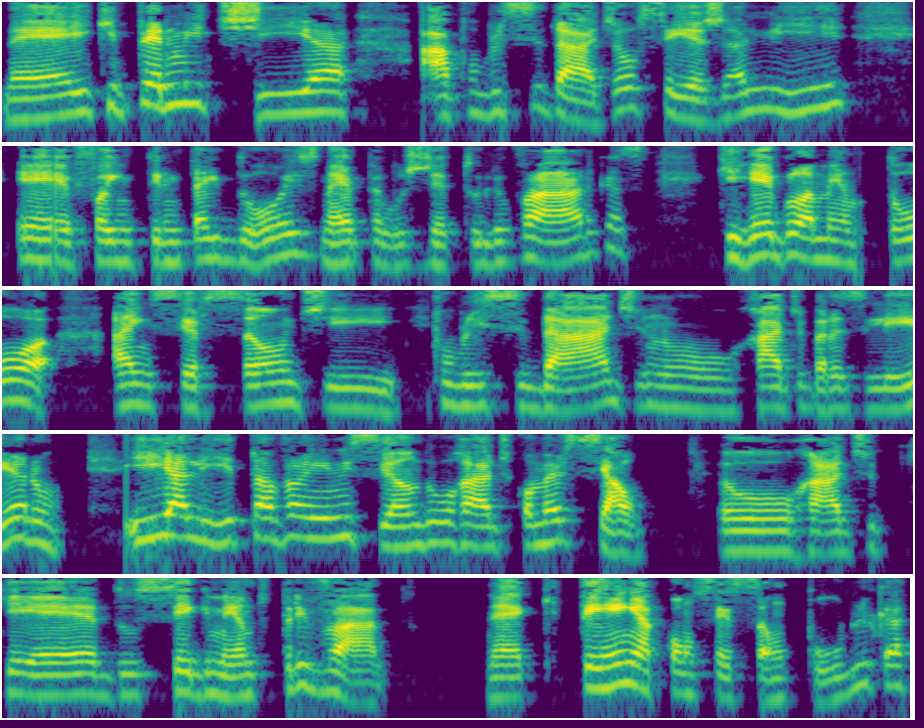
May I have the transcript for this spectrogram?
né, e que permitia a publicidade, ou seja, ali é, foi em 32, né, pelo Getúlio Vargas, que regulamentou a inserção de publicidade no rádio brasileiro, e ali estava iniciando o rádio comercial o rádio que é do segmento privado. Né, que tem a concessão pública,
